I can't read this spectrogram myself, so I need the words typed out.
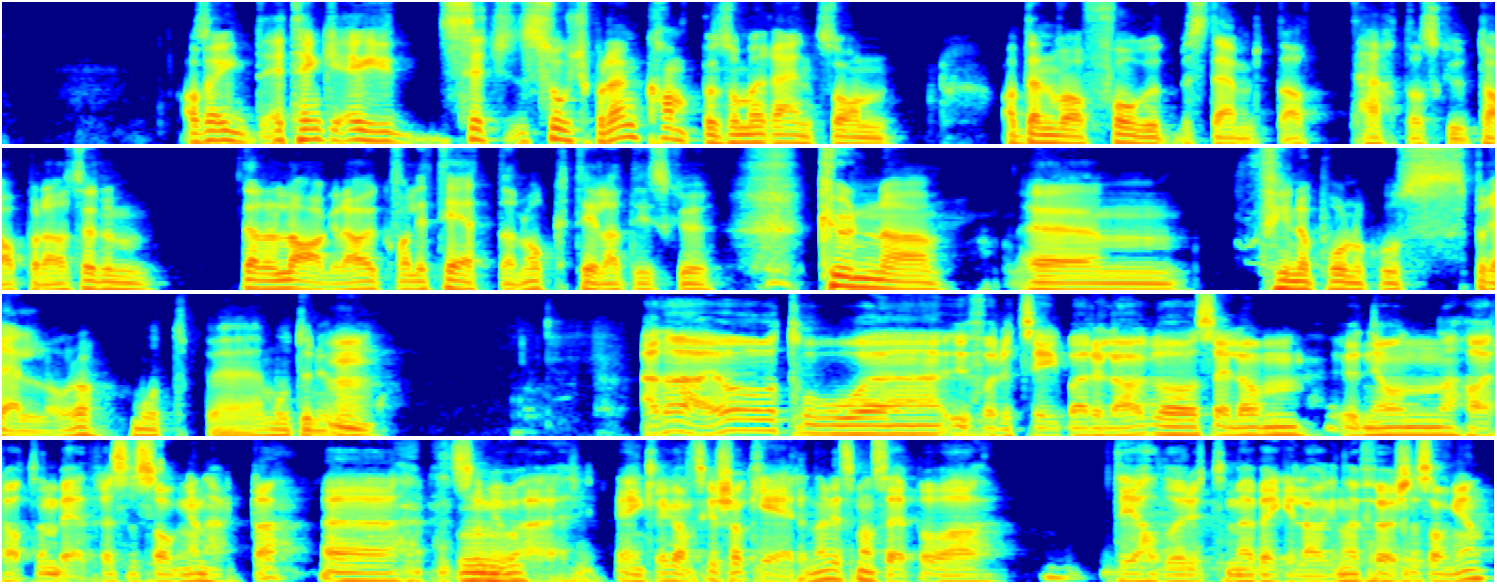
Altså, jeg, jeg tenker Jeg så ikke på den kampen som er rent sånn at den var forutbestemt at Hertha skulle tape der. Altså, det, det laget det har jo kvaliteter nok til at de skulle kunne um, finne på noe sprell da, mot, uh, mot Union. Mm. Nei, Det er jo to uh, uforutsigbare lag, og selv om Union har hatt en bedre sesong enn Herta, uh, som mm. jo er egentlig ganske sjokkerende hvis man ser på hva de hadde å rutte med begge lagene før sesongen,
